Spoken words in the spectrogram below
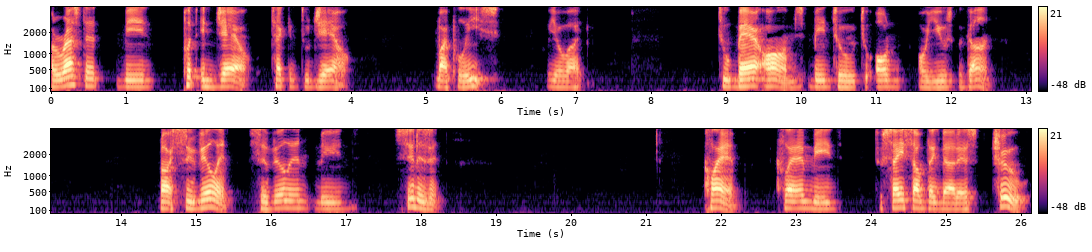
Arrested mean put in jail, taken to jail by police. You're right. to bear arms means to, to own or use a gun. Right, civilian. Civilian means citizen. Claim. Claim means to say something that is true.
